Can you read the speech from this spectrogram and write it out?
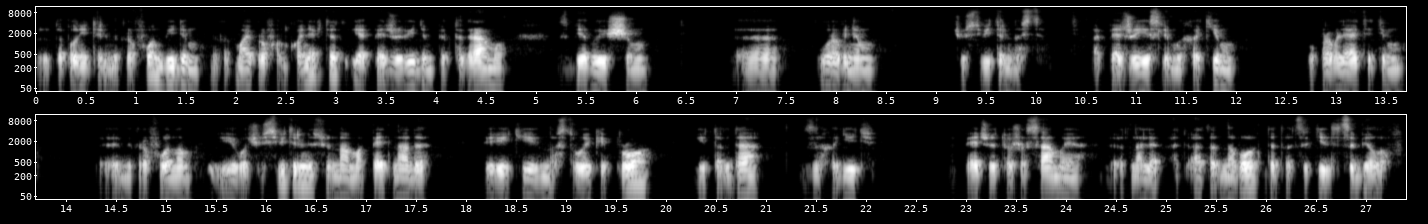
дополнительный микрофон, видим микрофон Connected и опять же видим пиктограмму с бегающим э, уровнем чувствительности. Опять же, если мы хотим управлять этим микрофоном и его чувствительностью, нам опять надо перейти в настройки Pro и тогда заходить опять же то же самое от, 0, от 1 до 20 децибелов.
